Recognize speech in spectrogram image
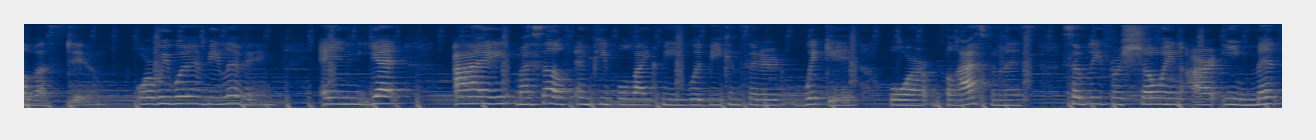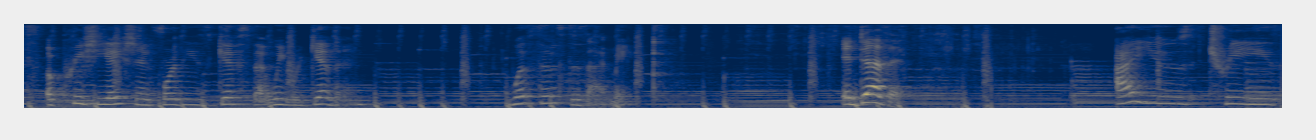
of us do, or we wouldn't be living. And yet, I myself and people like me would be considered wicked or blasphemous simply for showing our immense appreciation for these gifts that we were given. What sense does that make? It doesn't. I use trees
